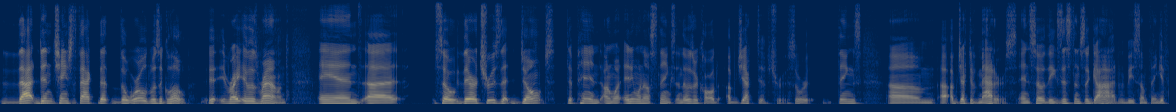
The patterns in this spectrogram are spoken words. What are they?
that didn't change the fact that the world was a globe, it, it, right? It was round. And uh, so there are truths that don't depend on what anyone else thinks, and those are called objective truths or things. Um, uh, objective matters. And so the existence of God would be something. If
